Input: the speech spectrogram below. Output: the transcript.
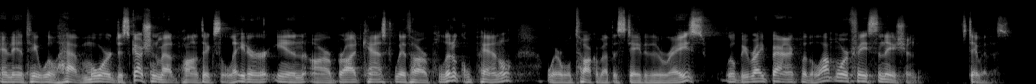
And Anthony, we'll have more discussion about politics later in our broadcast with our political panel, where we'll talk about the state of the race. We'll be right back with a lot more Face the Nation. Stay with us.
